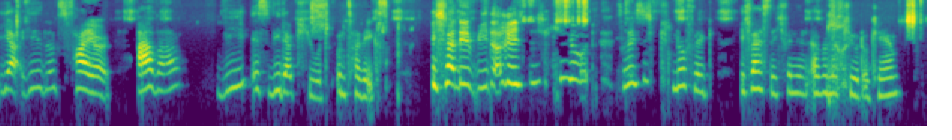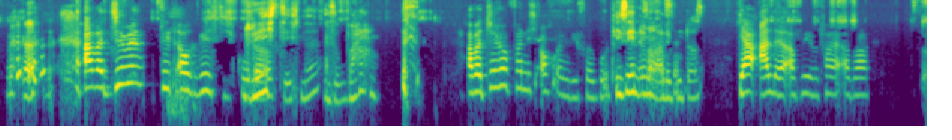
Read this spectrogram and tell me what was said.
Ja, he looks fire. Aber wie ist wieder cute unterwegs? Ich fand ihn wieder richtig cute. So richtig knuffig. Ich weiß nicht, ich finde ihn einfach nur cute, okay? Aber Jimin sieht auch richtig gut aus. Richtig, ne? Also, wow. Aber J-Hope fand ich auch irgendwie voll gut. Die sehen So immer alle aussehen. gut aus. Ja, alle auf jeden Fall, aber so,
